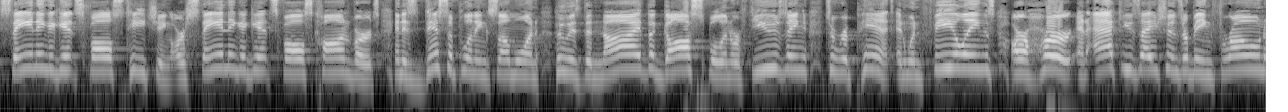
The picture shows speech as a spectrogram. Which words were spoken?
standing against false teaching or standing against false converts and is disciplining someone who has denied the gospel and refusing to repent, and when feelings are hurt and accusations are being thrown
